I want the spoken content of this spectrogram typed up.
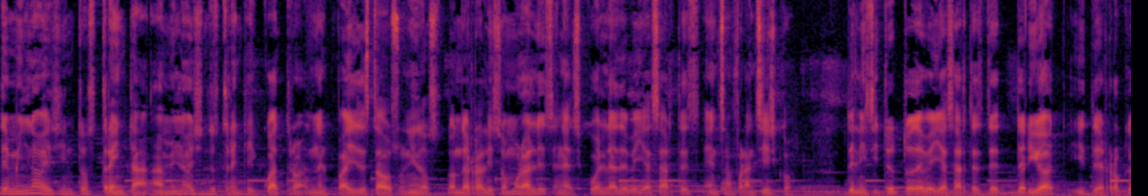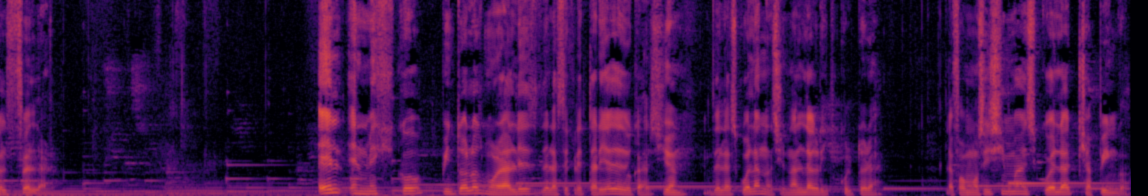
de 1930 a 1934 en el país de Estados Unidos, donde realizó murales en la Escuela de Bellas Artes en San Francisco, del Instituto de Bellas Artes de Deriot y de Rockefeller. Él en México pintó los murales de la Secretaría de Educación de la Escuela Nacional de Agricultura, la famosísima Escuela Chapingo,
